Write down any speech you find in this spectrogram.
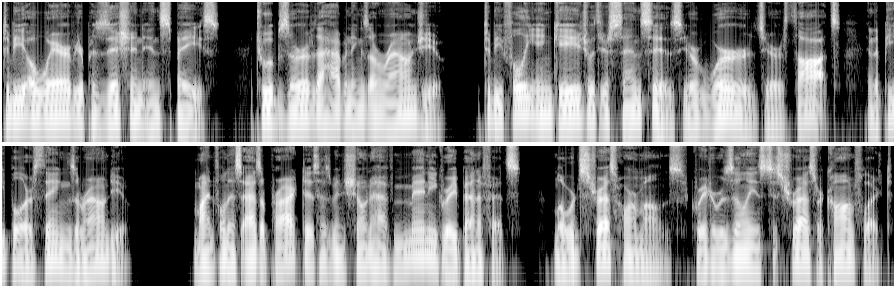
to be aware of your position in space, to observe the happenings around you, to be fully engaged with your senses, your words, your thoughts, and the people or things around you. Mindfulness as a practice has been shown to have many great benefits lowered stress hormones, greater resilience to stress or conflict,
